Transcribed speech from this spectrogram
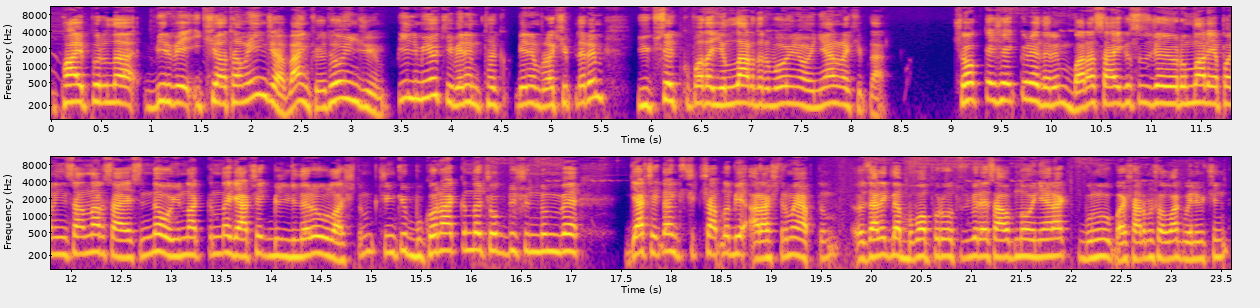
Piper'la 1v2 atamayınca ben kötü oyuncuyum. Bilmiyor ki benim tak benim rakiplerim yüksek kupada yıllardır bu oyunu oynayan rakipler. Çok teşekkür ederim. Bana saygısızca yorumlar yapan insanlar sayesinde oyun hakkında gerçek bilgilere ulaştım. Çünkü bu konu hakkında çok düşündüm ve gerçekten küçük çaplı bir araştırma yaptım. Özellikle Baba Pro 31 hesabımda oynayarak bunu başarmış olmak benim için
